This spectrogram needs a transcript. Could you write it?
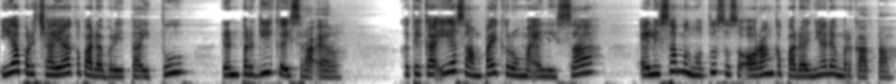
Ia percaya kepada berita itu dan pergi ke Israel. Ketika ia sampai ke rumah Elisa, Elisa mengutus seseorang kepadanya dan berkata,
